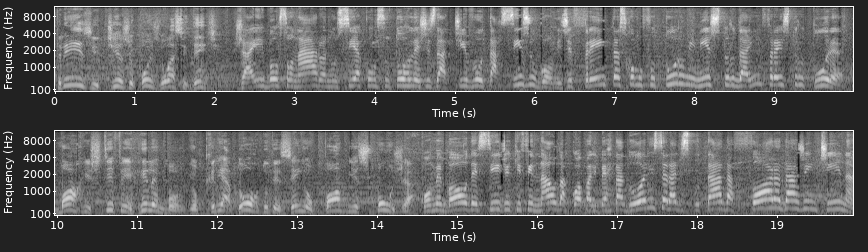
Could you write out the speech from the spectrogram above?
13 dias depois do acidente. Jair Bolsonaro anuncia consultor legislativo Tarcísio Gomes de Freitas como futuro ministro da Infraestrutura. Morre Stephen Hillenburg, o criador do desenho Bob Esponja. Comebol decide que final da Copa Libertadores será disputada fora da Argentina.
